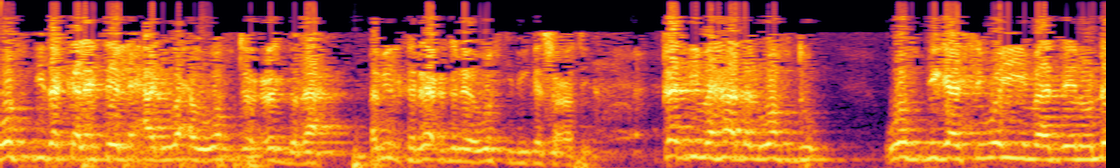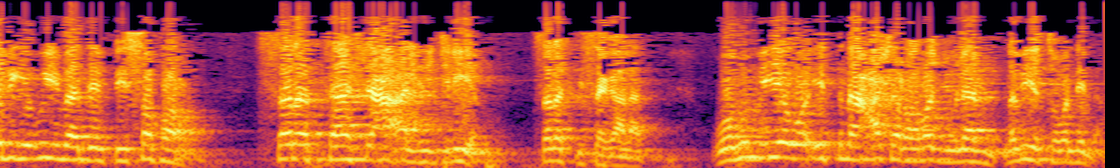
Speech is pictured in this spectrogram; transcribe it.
wafdida kaleetee lixaadi waxa wey wafdu cudra qabiilka reer cudra ee wafdigii ka socotay. Qadima hada alwafdu wafdigaasi way yimaadeen oo nebigay u yimaadeen fii safar sanad taasica alhijriya sannadkii sagaalaad. Wa hum iyagoo itnaa cashara rajulan labiyo toban nin ah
